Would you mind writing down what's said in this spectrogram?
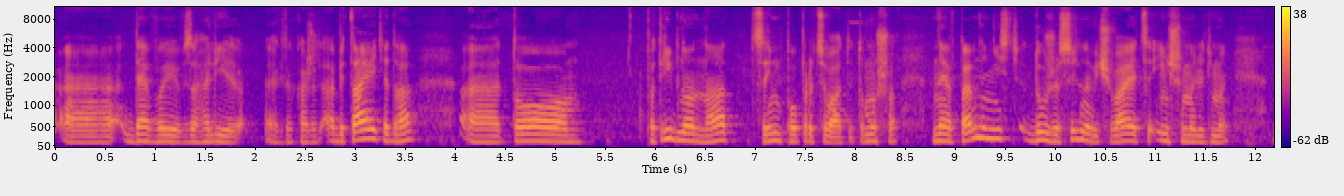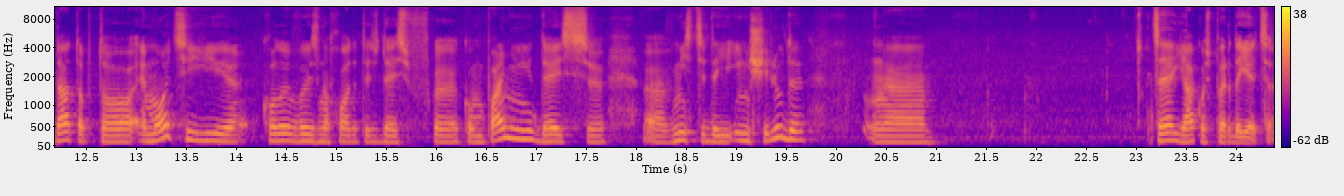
е, де ви взагалі, як то кажуть, обітаєте, да? е, то потрібно над цим попрацювати, тому що невпевненість дуже сильно відчувається іншими людьми. Да? Тобто емоції, коли ви знаходитесь десь в е, компанії, десь е, в місці, де є інші люди, е, це якось передається.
